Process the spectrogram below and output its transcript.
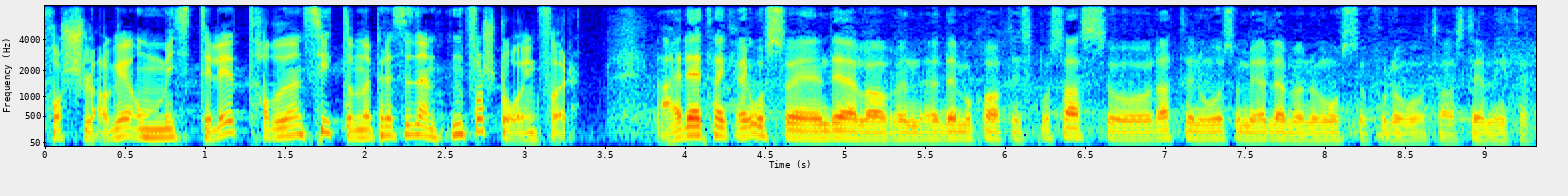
Forslaget om mistillit hadde den sittende presidenten forståing for. Nei, Det tenker jeg også er en del av en demokratisk prosess, og dette er noe som medlemmene må også få lov å ta stilling til.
